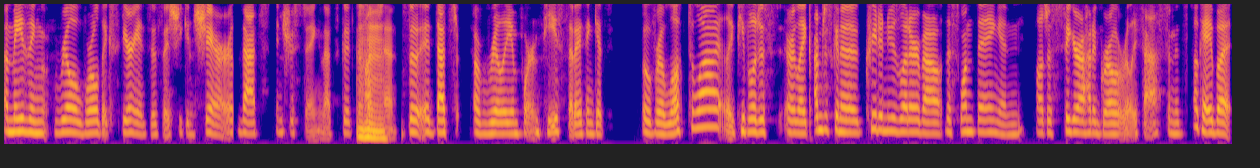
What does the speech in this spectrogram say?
amazing real world experiences that she can share. That's interesting. That's good mm-hmm. content. So it, that's a really important piece that I think gets overlooked a lot. Like people just are like, I'm just going to create a newsletter about this one thing and I'll just figure out how to grow it really fast. And it's okay, but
